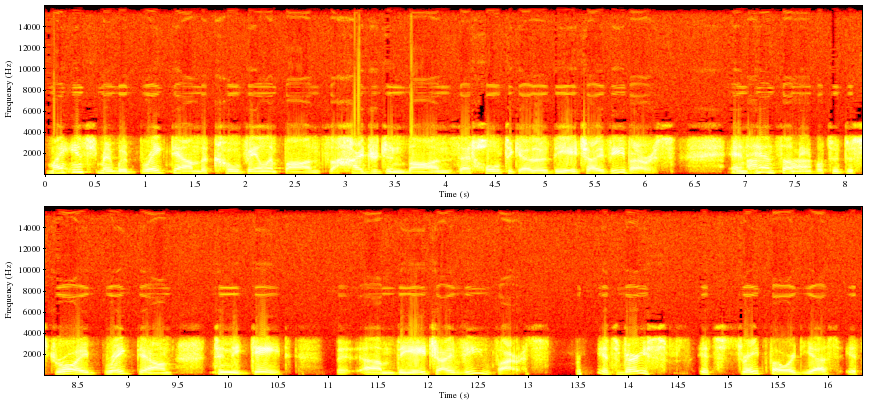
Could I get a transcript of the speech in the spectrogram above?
my instrument would break down the covalent bonds, the hydrogen bonds that hold together the HIV virus. And uh-huh. hence I'm able to destroy, break down, to negate the, um, the HIV virus. It's very, it's straightforward, yes. It's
